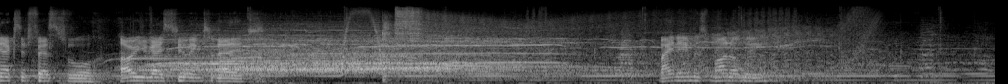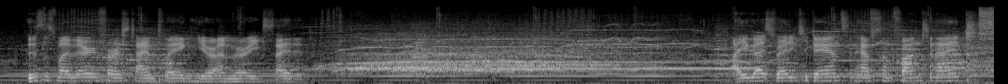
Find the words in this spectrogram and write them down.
Exit Festival. How are you guys feeling tonight? My name is Monolink. This is my very first time playing here. I'm very excited. Are you guys ready to dance and have some fun tonight?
